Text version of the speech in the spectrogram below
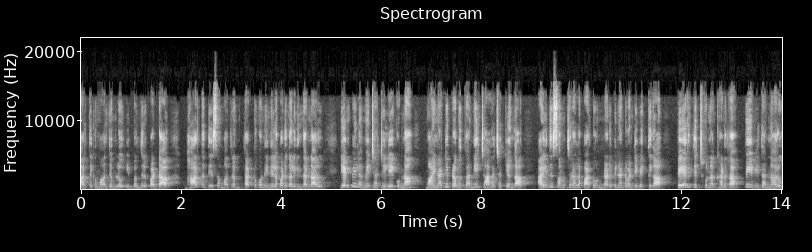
ఆర్థిక మాంద్యంలో ఇబ్బందులు పడ్డా భారతదేశం మాత్రం తట్టుకొని నిలబడగలిగిందన్నారు. ఎంపీల మెజార్టీ లేకున్నా మైనార్టీ ప్రభుత్వాన్ని చాకచక్యంగా ఐదు సంవత్సరాల పాటు నడిపినటువంటి వ్యక్తిగా పేరు తెచ్చుకున్న ఘనత పీవీదన్నారు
